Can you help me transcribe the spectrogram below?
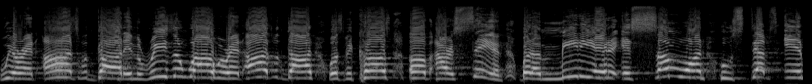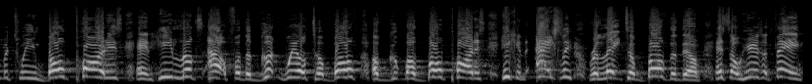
we are at odds with God. And the reason why we're at odds with God was because of our sin. But a mediator is someone who steps in between both parties and he looks out for the goodwill to both of, of both parties. He can actually relate to both of them. And so here's the thing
